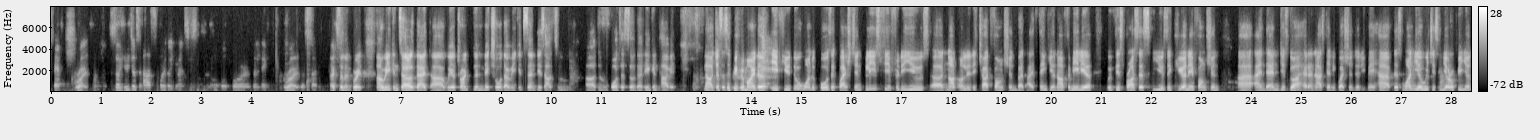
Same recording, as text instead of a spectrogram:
Spanish. right. So you just ask for the UNCCD people for the link. to Right. the study. Excellent, great. And we can tell that uh, we are trying to make sure that we can send this out to uh, the reporters so that they can have it. Now, just as a quick reminder, if you do want to pose a question, please feel free to use uh, not only the chat function, but I think you're not familiar with this process. Use the Q and A function uh, and then just go ahead and ask any questions that you may have. There's one here, which is, in your opinion,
